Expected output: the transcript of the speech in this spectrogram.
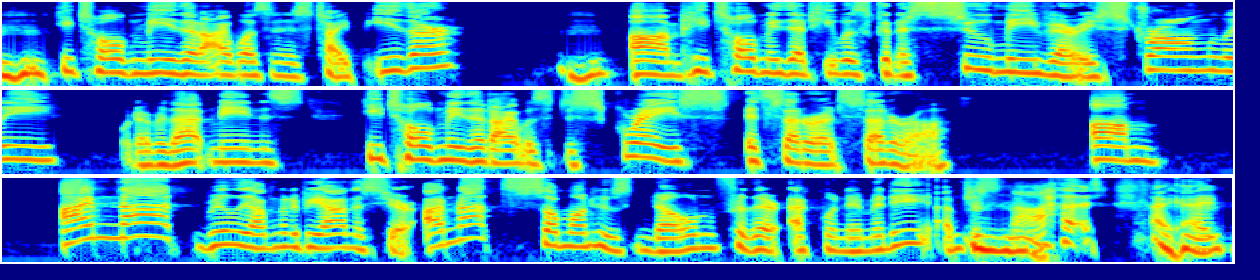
mm-hmm. he told me that I wasn't his type either. Mm-hmm. Um, he told me that he was going to sue me very strongly, whatever that means. He told me that I was a disgrace, et cetera, et cetera. Um, I'm not really, I'm going to be honest here. I'm not someone who's known for their equanimity. I'm just Mhm. not. I, I,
